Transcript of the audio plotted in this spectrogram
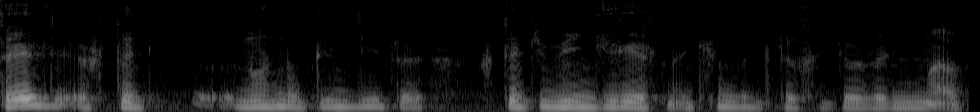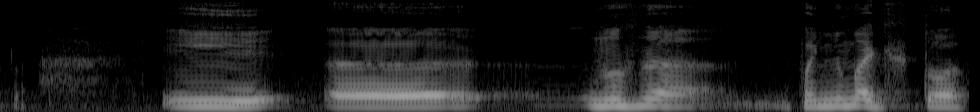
цель, что нужно определиться, что тебе интересно, чем бы ты хотел заниматься. И э, нужно понимать, что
